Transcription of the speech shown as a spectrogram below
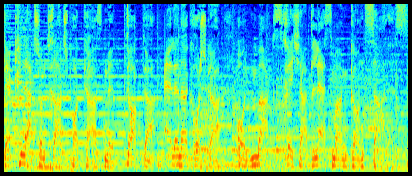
Der Klatsch und Tratsch Podcast mit Dr. Elena Gruschka und Max Richard Lessmann Gonzales.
